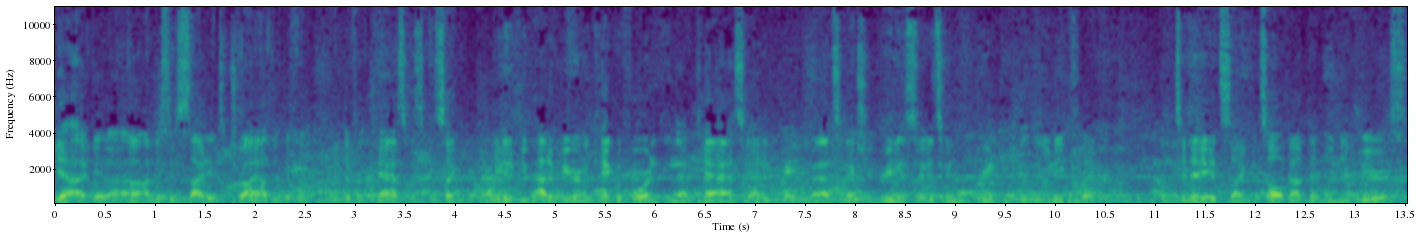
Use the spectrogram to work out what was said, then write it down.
Yeah, again, uh, I'm just excited to try out the different the different casks because it's like even if you've had a beer in a keg before and in that cask added you know add some extra ingredients to it, it's going to bring a completely unique flavor. And today it's like it's all about that unique beers,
